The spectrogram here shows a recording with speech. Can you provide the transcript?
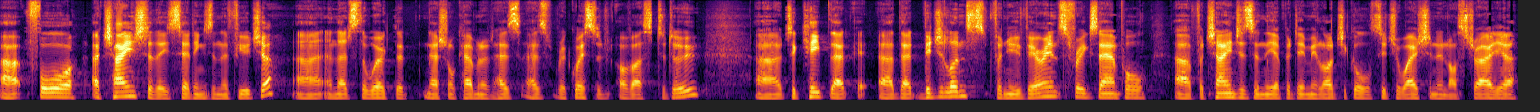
uh, for a change to these settings in the future, uh, and that's the work that National Cabinet has, has requested of us to do. Uh, to keep that, uh, that vigilance for new variants, for example, uh, for changes in the epidemiological situation in Australia,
